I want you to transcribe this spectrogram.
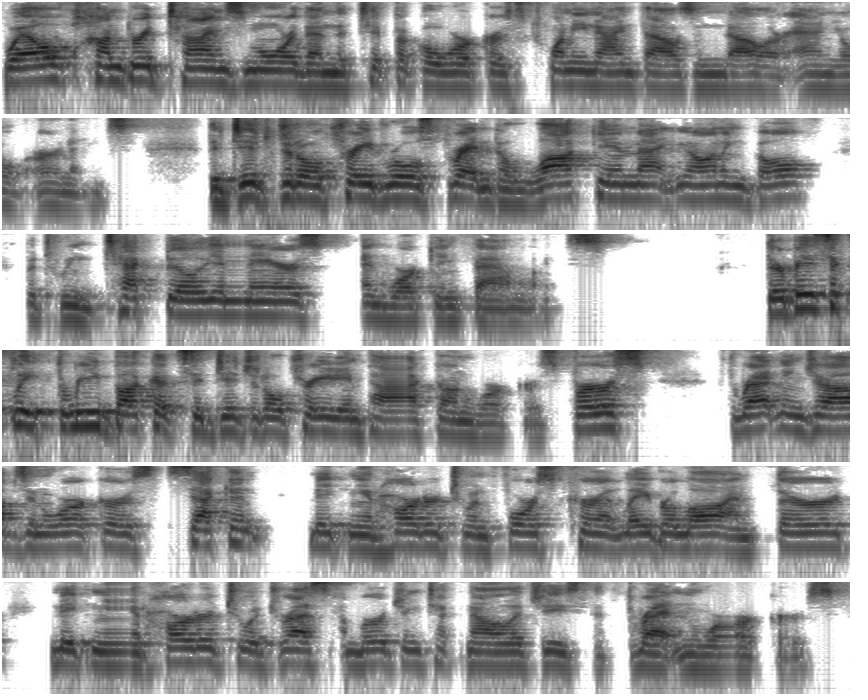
1,200 times more than the typical worker's $29,000 annual earnings. The digital trade rules threaten to lock in that yawning gulf, between tech billionaires and working families. There are basically three buckets of digital trade impact on workers. First, threatening jobs and workers. Second, making it harder to enforce current labor law. And third, making it harder to address emerging technologies that threaten workers.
